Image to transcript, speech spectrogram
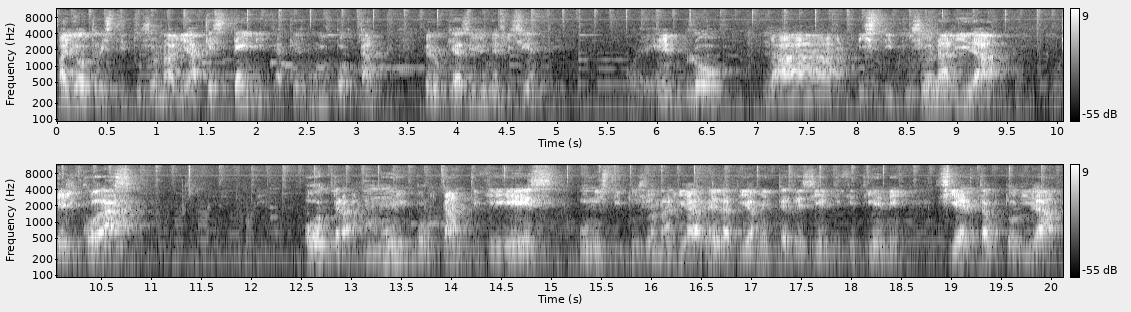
Hay otra institucionalidad que es técnica, que es muy importante, pero que ha sido ineficiente ejemplo, la institucionalidad del CODAS. Otra muy importante que es una institucionalidad relativamente reciente que tiene cierta autoridad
